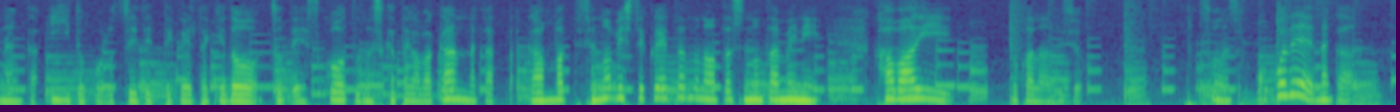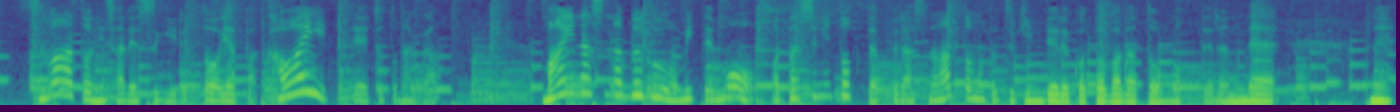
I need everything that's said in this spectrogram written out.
なんかいいところ連れてってくれたけどちょっとエスコートの仕方が分かんなかった頑張って背伸びしてくれたのな私のために可愛いとかなんですよ。そうなんですよ。ここでなんかスマートにされすぎるとやっぱ可愛いってちょっとなんかマイナスな部分を見ても私にとってはプラスだなと思った時に出る言葉だと思ってるんでね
